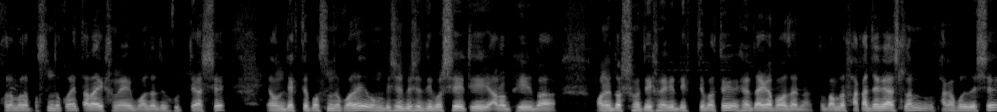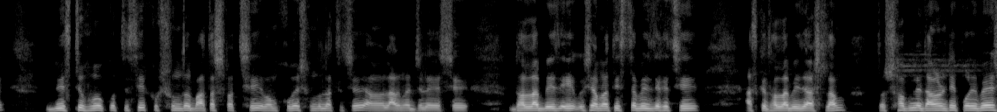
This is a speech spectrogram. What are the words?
খোলামেলা পছন্দ করে, তারা এখানে মজাতে ঘুরতে আসে এবং দেখতে পছন্দ করে এবং বিশেষ বিশেষ দিবসে এটি আরও ভিড় বা অনেক দর্শনার্থী এখানে দেখতে পাচ্ছে, এখানে জায়গা পাওয়া যায় না। তবে আমরা ফাঁকা জায়গায় আসলাম, ফাঁকা পরিবেশে ব্রিজটি উপভোগ করতেছি, খুব সুন্দর বাতাস পাচ্ছি এবং খুবই সুন্দর লাগতেছে। লালমেট জেলে এসে ধল্লা ব্রিজ এই বিষয়ে আমরা তিস্তা ব্রিজ দেখেছি, আজকে ধল্লা ব্রিজে আসলাম। তো সব মিলে দারুণ একটি পরিবেশ,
